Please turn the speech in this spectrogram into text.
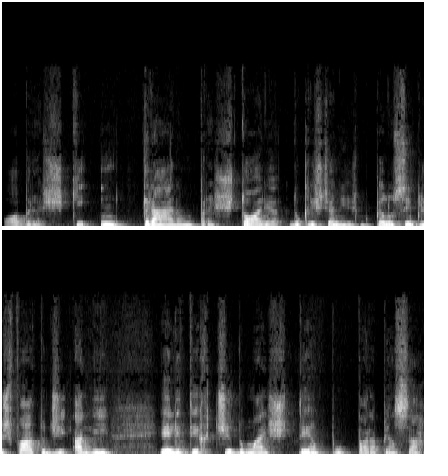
obras que entraram para a história do cristianismo, pelo simples fato de ali ele ter tido mais tempo para pensar,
